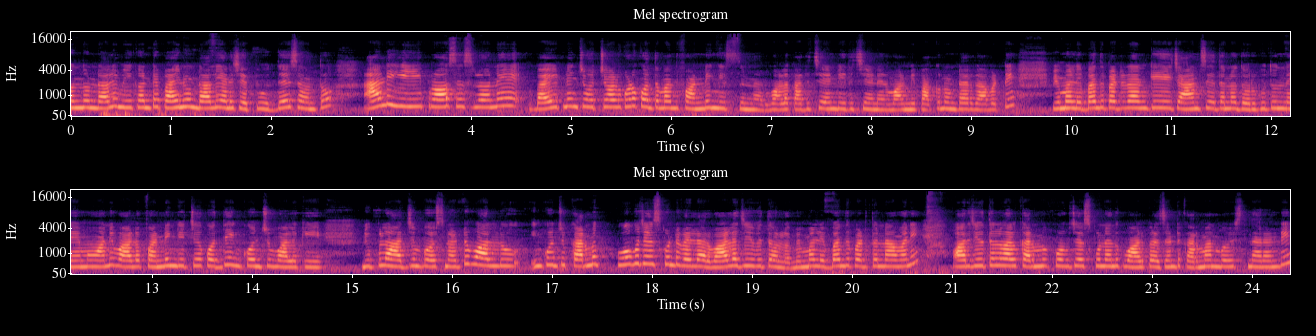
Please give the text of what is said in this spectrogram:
ముందు ఉండాలి మీకంటే పైన ఉండాలి అని చెప్పి ఉద్దేశంతో. అండ్ ఈ ప్రాసెస్లోనే బయట నుంచి వచ్చేవాళ్ళు కూడా కొంతమంది ఫండింగ్ ఇస్తున్నారు. వాళ్ళకి అది చేయండి ఇది చేయండి అని. వాళ్ళు మీ పక్కన ఉంటారు కాబట్టి మిమ్మల్ని ఇబ్బంది పెట్టడానికి ఛాన్స్ ఏదైనా దొరుకుతుందేమో అని వాళ్ళకి ఫండింగ్ ఇచ్చే కొద్దీ ఇంకొంచెం వాళ్ళకి నిప్పులు ఆజ్యం పోసినట్టు వాళ్ళు ఇంకొంచెం కర్మ పోగు చేసుకుంటూ వెళ్ళారు వాళ్ళ జీవితంలో. మిమ్మల్ని ఇబ్బంది పెడుతున్నామని వారి జీవితంలో వాళ్ళు కర్మ పోగు చేసుకున్నందుకు వాళ్ళు ప్రజెంట్ కర్మ అనుభవిస్తున్నారండి.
